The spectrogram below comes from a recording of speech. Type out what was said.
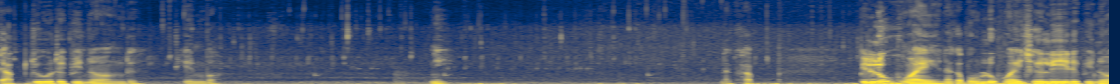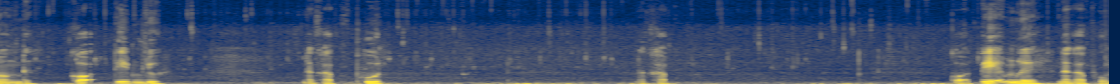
จับอยู่เด้พี่น้องเด้อเห็นบ่นี่นะครับเป็นลูกหอยนะครับผมลูกหอยเชอรี่เด้อพี่น้องเด้อเกาะเต็มอยู่นะครับพูดนะครับเกาะเต็มเลยนะครับผม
